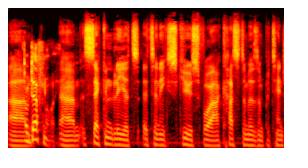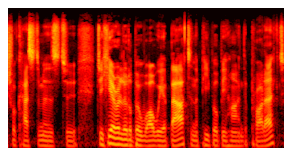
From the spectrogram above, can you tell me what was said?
Um, oh, definitely. Um, secondly, it's it's an excuse for our customers and potential customers to to hear a little bit what we're about and the people behind the product.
